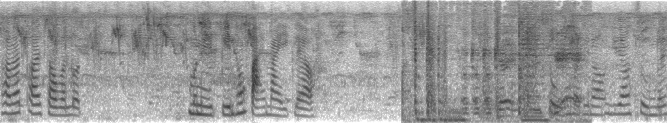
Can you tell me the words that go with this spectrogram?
พอมาต่อยสวรสมันนี่ปีนท้องปลายใหม่อีกแล้วสูงค่ะพี่น้องอยู่ยังสูงเลย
